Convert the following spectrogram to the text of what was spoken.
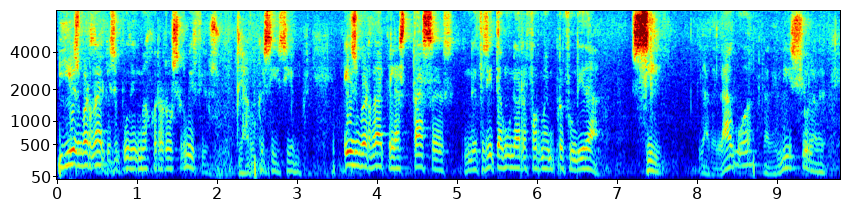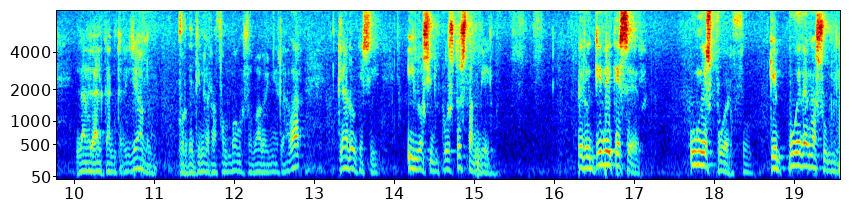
¿Y es verdad que se pueden mejorar los servicios? Claro que sí, siempre. ¿Es verdad que las tasas necesitan una reforma en profundidad? Sí. La del agua, la del inicio, la, la del alcantarillado, porque tiene razón Bonzo, va a venir a dar. Claro que sí. Y los impuestos también. Pero tiene que ser un esfuerzo que puedan asumir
